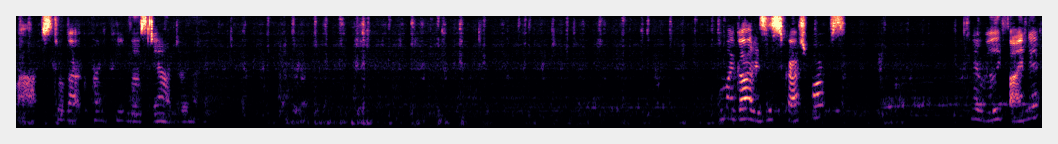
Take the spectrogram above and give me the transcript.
Wow, I've still got quite a few of those down, don't I? Oh my god, is this scratch marks? Can I really find it?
